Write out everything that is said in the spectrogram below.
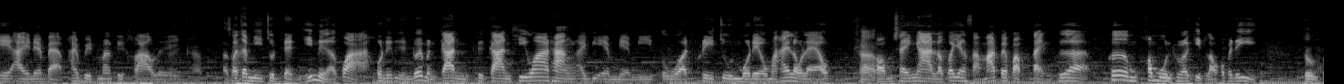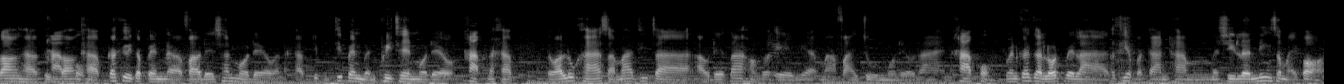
AI ในแบบ Hybrid Multi Cloud เลย ใช่ครับ แล้วก็จะมีจุดเด่นที่เหนือกว่าคนอื่นๆ ด้วยเหมือนกัน คือการที่ว่าทาง IBM เนี่ยมีตัว Pre-Tune Model มาให้เราแล้ว ครับ พร้อมใช้งานแล้วก็ยังสามารถไปปรับแต่งเพื่อเพิ่มข้อมูลธุรกิจเราเข้าไปได้อีก ถูกต้องครับ ถูกต้องครับผมครับก็คือจะเป็นเอ่อ foundation model นะครับที่ที่เป็นเหมือน pre-train model ครับนะครับ แต่ว่าลูกค้าสามารถที่จะเอา Data ของตัวเองเนี่ยมาไฟจูนโมเดลได้นะคครัรับบผมมันก็จะลดเวลาถ้าเทียบกับการทำ machine learning สมัยก่อน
